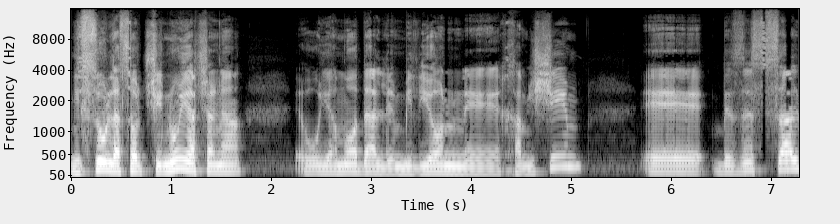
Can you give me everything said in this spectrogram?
ניסו לעשות שינוי השנה, הוא יעמוד על מיליון אה, חמישים, אה, וזה סל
